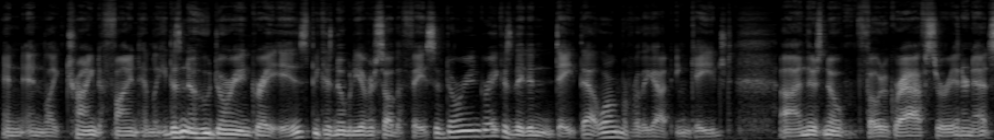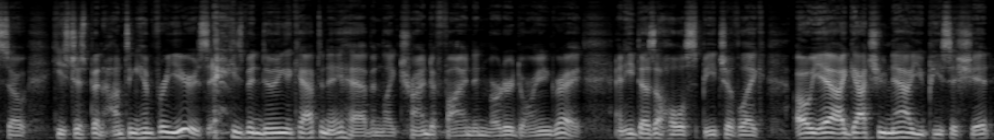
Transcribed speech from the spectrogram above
and and like trying to find him. Like he doesn't know who Dorian Gray is because nobody ever saw the face of Dorian Gray because they didn't date that long before they got engaged. Uh, and there's no photographs or internet, so he's just been hunting him for years. he's been doing a Captain Ahab and like trying to find and murder Dorian Gray. And he does a whole speech of like, "Oh yeah, I got you now, you piece of shit."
